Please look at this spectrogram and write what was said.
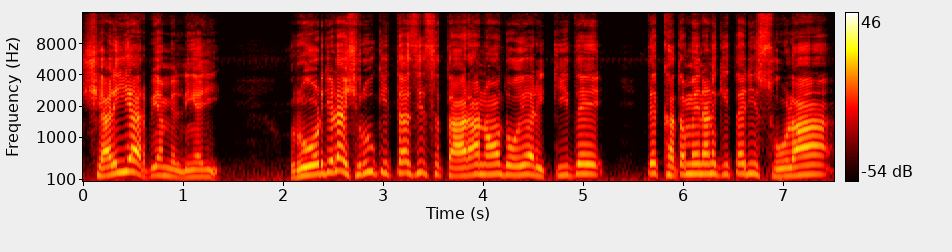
46000 ਰੁਪਇਆ ਮਿਲਣੀ ਆ ਜੀ। ਰੋਡ ਜਿਹੜਾ ਸ਼ੁਰੂ ਕੀਤਾ ਸੀ 17 9 2021 ਤੇ ਤੇ ਖਤਮ ਇਹਨਾਂ ਨੇ ਕੀਤਾ ਜੀ 16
